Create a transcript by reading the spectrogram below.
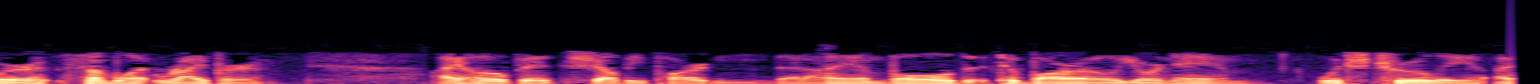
were somewhat riper. I hope it shall be pardoned that I am bold to borrow your name, which truly I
